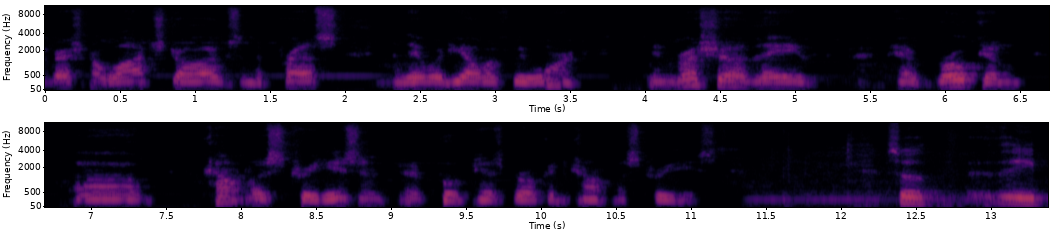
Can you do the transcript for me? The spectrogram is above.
Congressional watchdogs and the press, and they would yell if we weren't. In Russia, they have broken uh, countless treaties, and uh, Putin has broken countless treaties. So the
